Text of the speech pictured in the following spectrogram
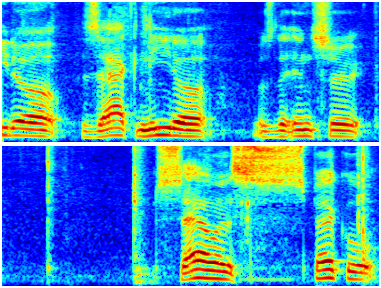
Neto, Zach Neto was the insert. Salas, Speckle.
